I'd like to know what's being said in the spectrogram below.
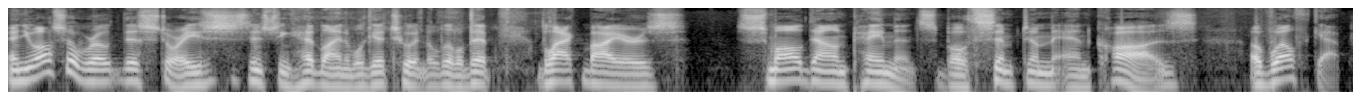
And you also wrote this story. It's just an interesting headline, and we'll get to it in a little bit. Black buyers, small down payments, both symptom and cause of wealth gap.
